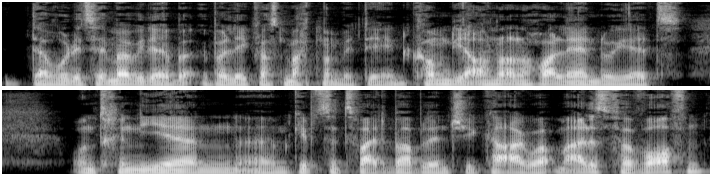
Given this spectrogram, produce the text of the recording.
da wurde jetzt immer wieder überlegt, was macht man mit denen? Kommen die auch noch nach Orlando jetzt und trainieren? Ähm, Gibt es eine zweite Bubble in Chicago? Hat man alles verworfen.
